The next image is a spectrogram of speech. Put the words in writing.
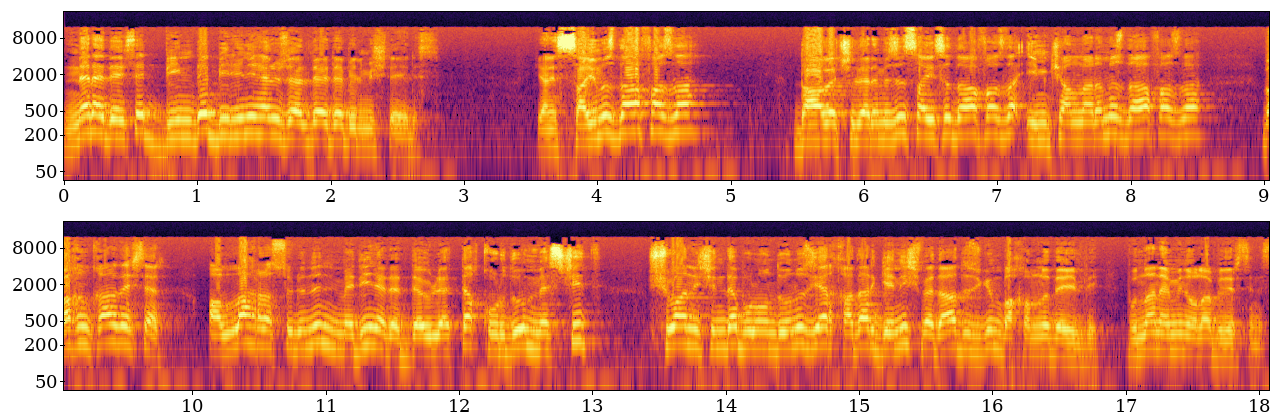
neredeyse binde birini henüz elde edebilmiş değiliz. Yani sayımız daha fazla, davetçilerimizin sayısı daha fazla, imkanlarımız daha fazla. Bakın kardeşler Allah Resulü'nün Medine'de devlette kurduğu mescit şu an içinde bulunduğunuz yer kadar geniş ve daha düzgün bakımlı değildi. Bundan emin olabilirsiniz.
